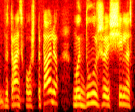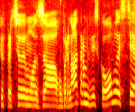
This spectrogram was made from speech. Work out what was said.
ветеранського шпиталю. Ми дуже щільно співпрацюємо з губернатором Львівської області.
